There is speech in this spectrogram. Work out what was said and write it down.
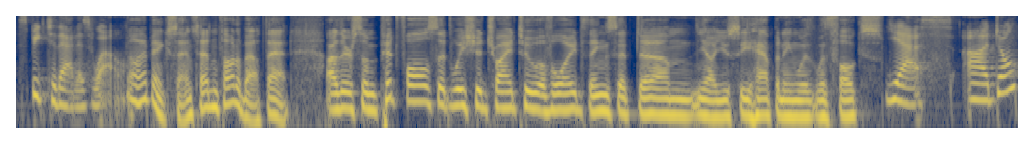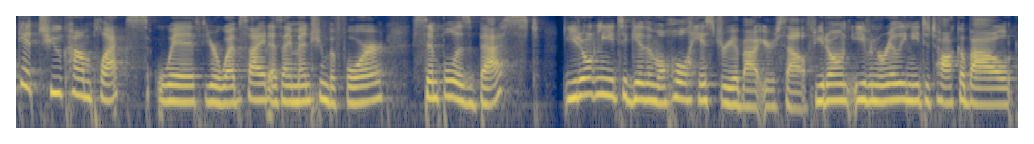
speak to that as well. Oh, that makes sense. Hadn't thought about that. Are there some pitfalls that we should try to avoid? Things that um, you know you see happening with with folks? Yes. Uh, don't get too complex with your website. As I mentioned before, simple is best. You don't need to give them a whole history about yourself. You don't even really need to talk about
